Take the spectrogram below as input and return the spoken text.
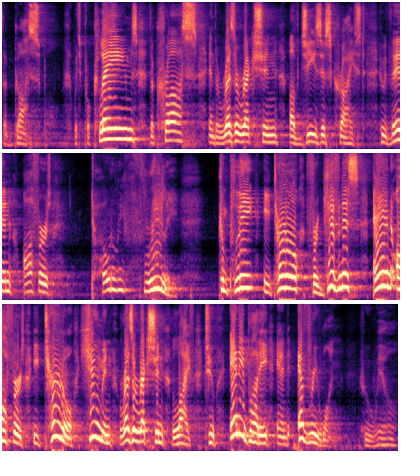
the gospel, which proclaims the cross and the resurrection of Jesus Christ, who then offers totally freely complete eternal forgiveness and offers eternal human resurrection life to anybody and everyone who will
